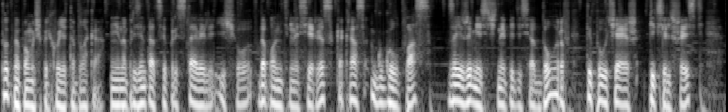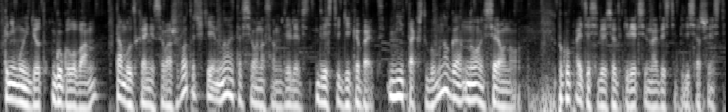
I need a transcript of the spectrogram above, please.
Тут на помощь приходят облака. Они на презентации представили еще дополнительный сервис, как раз Google Pass. За ежемесячные 50 долларов ты получаешь Pixel 6, к нему идет Google One, там будут храниться ваши фоточки, но это всего на самом деле 200 гигабайт. Не так, чтобы много, но все равно покупайте себе все-таки версию на 256.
